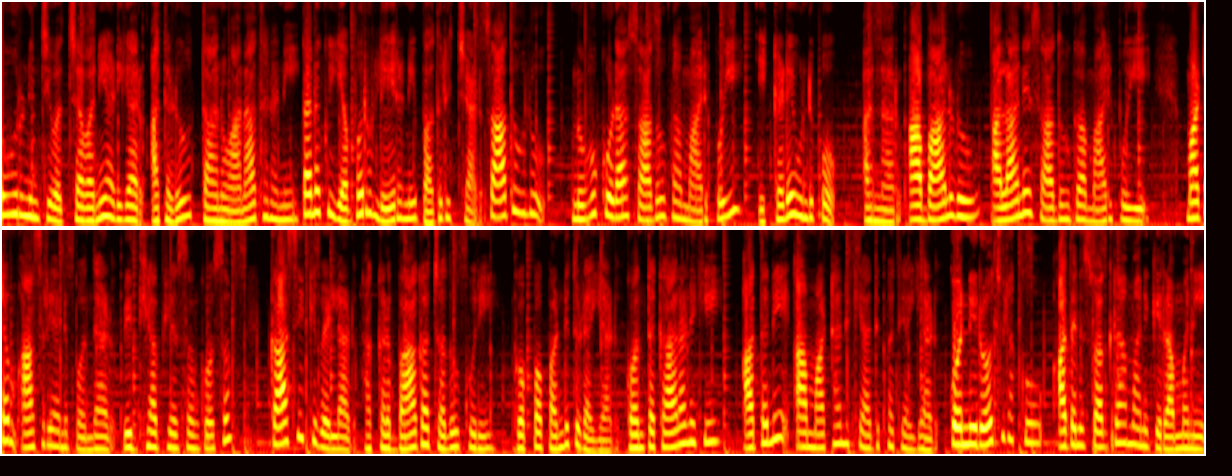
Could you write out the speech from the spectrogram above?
ఊరు నుంచి వచ్చావని అడిగారు. అతడు తాను అనాథనని తనకు ఎవ్వరూ లేరని బదులిచ్చాడు. సాధువులు నువ్వు కూడా సాధువుగా మారిపోయి ఇక్కడే ఉండిపో అన్నారు. ఆ బాలుడు అలానే సాధువుగా మారిపోయి మఠం ఆశ్రయాన్ని పొందాడు. విద్యాభ్యాసం కోసం కాశీకి వెళ్ళాడు అక్కడ బాగా చదువుకుని గొప్ప పండితుడయ్యాడు. కొంతకాలానికి అతని ఆ మఠానికి అధిపతి అయ్యాడు. కొన్ని రోజులకు అతని స్వగ్రామానికి రమ్మని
